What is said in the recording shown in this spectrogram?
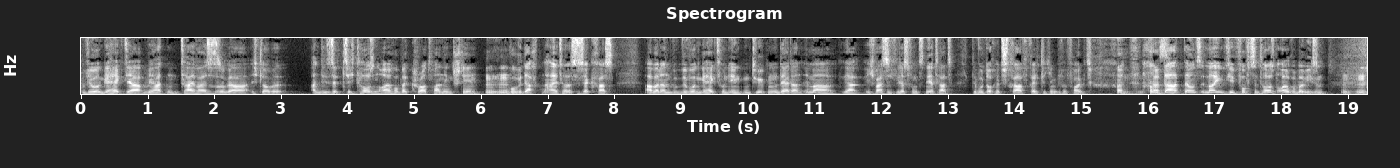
wir wurden gehackt, ja. Wir hatten teilweise sogar, ich glaube, an die 70.000 Euro bei Crowdfunding stehen, Mhm. wo wir dachten, Alter, das ist ja krass. Aber dann, wir wurden gehackt von irgendeinem Typen, der dann immer, ja, ich weiß nicht, wie das funktioniert hat. Der wurde auch jetzt strafrechtlich irgendwie verfolgt. krass. Und da hat er uns immer irgendwie 15.000 Euro überwiesen. Mhm.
